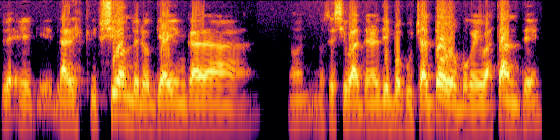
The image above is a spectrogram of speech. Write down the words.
eh, la, descripción de lo que hay en cada, ¿no? sé si va a tener tiempo de escuchar todo, porque hay bastante,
